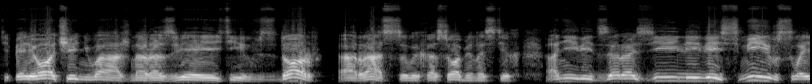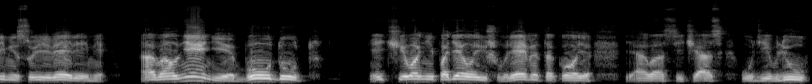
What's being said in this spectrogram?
Теперь очень важно развеять их вздор о расовых особенностях. Они ведь заразили весь мир своими суевериями, а волнения будут. Ничего не поделаешь, время такое. Я вас сейчас удивлю.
